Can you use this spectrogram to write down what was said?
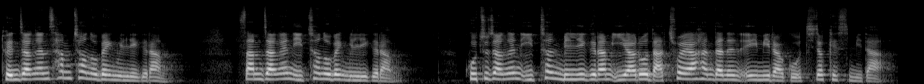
된장은 3,500mg, 쌈장은 2,500mg, 고추장은 2,000mg 이하로 낮춰야 한다는 의미라고 지적했습니다.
